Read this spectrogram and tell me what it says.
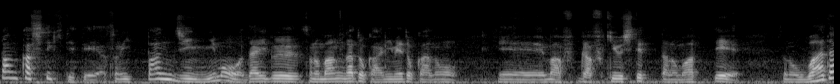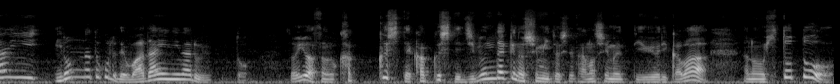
般化してきててその一般人にもだいぶその漫画とかアニメとかの、えーまあ、が普及してったのもあってその話題いろんなところで話題になると。その要はその隠して隠して自分だけの趣味として楽しむっていうよりかはあの人と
